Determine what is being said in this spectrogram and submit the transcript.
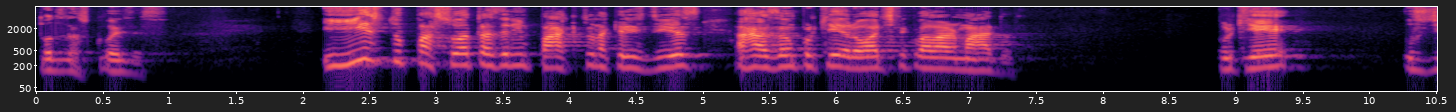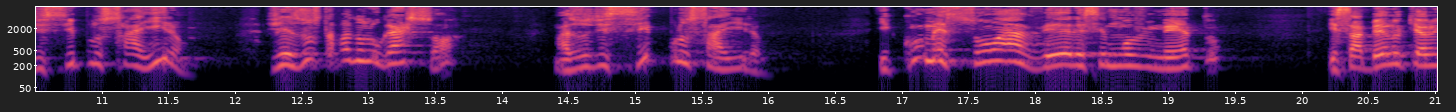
todas as coisas. E isto passou a trazer impacto naqueles dias, a razão por que Herodes ficou alarmado. Porque os discípulos saíram. Jesus estava no lugar só, mas os discípulos saíram. E começou a haver esse movimento, e sabendo que eram,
